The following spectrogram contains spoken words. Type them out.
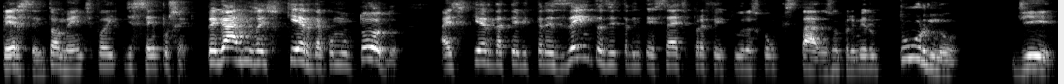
percentualmente foi de 100%. Pegarmos a esquerda como um todo, a esquerda teve 337 prefeituras conquistadas no primeiro turno de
